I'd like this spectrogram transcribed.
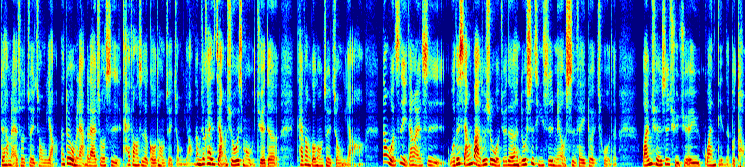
对他们来说最重要。那对我们两个来说是开放式的沟通最重要。那我们就开始讲说，为什么我觉得开放沟通最重要？哈。那我自己当然是我的想法，就是我觉得很多事情是没有是非对错的，完全是取决于观点的不同。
